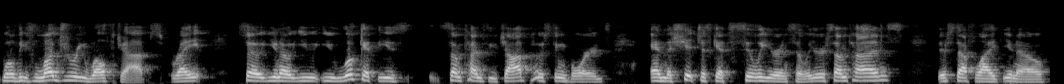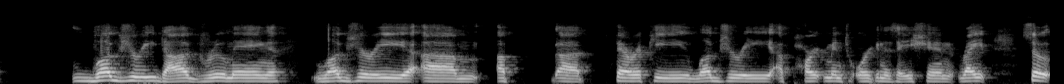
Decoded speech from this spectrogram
Well, these luxury wealth jobs, right? So, you know, you you look at these sometimes these job posting boards, and the shit just gets sillier and sillier. Sometimes there's stuff like you know, luxury dog grooming, luxury um, uh, therapy, luxury apartment organization, right? So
